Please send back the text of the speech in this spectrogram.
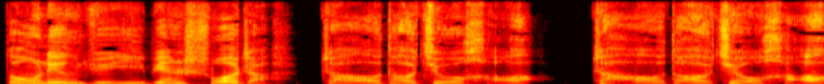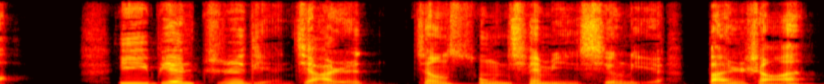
董令具一边说着“找到就好，找到就好”，一边指点家人将宋千敏行李搬上岸，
